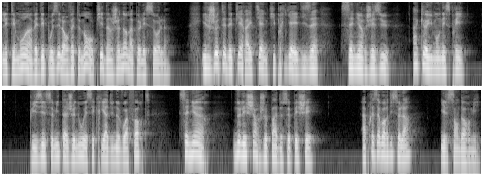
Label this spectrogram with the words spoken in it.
Les témoins avaient déposé leurs vêtements aux pieds d'un jeune homme appelé Saul. Ils jetaient des pierres à Étienne qui priait et disait, Seigneur Jésus, accueille mon esprit. Puis il se mit à genoux et s'écria d'une voix forte, Seigneur, ne les charge pas de ce péché. Après avoir dit cela, il s'endormit.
